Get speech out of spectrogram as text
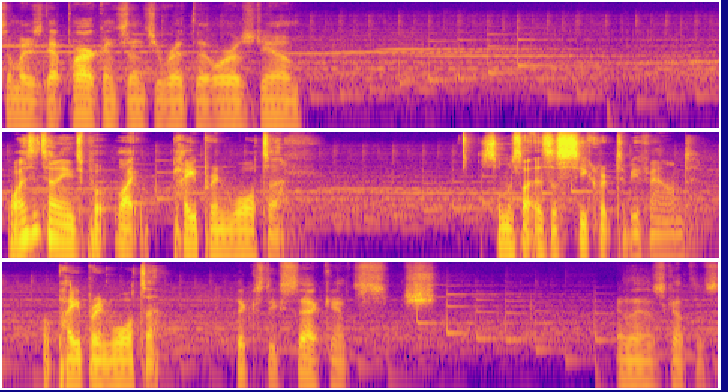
somebody's got Parkinson's. You wrote the Aura's gym. Why is it telling you to put like paper in water? It's almost like there's a secret to be found. Put paper in water. 60 seconds. And then it's got this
